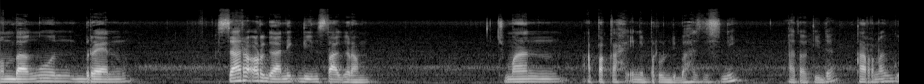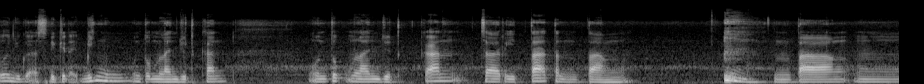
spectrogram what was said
membangun brand secara organik di Instagram. Cuman apakah ini perlu dibahas di sini atau tidak? Karena gue juga sedikit bingung untuk melanjutkan untuk melanjutkan cerita tentang tentang hmm,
